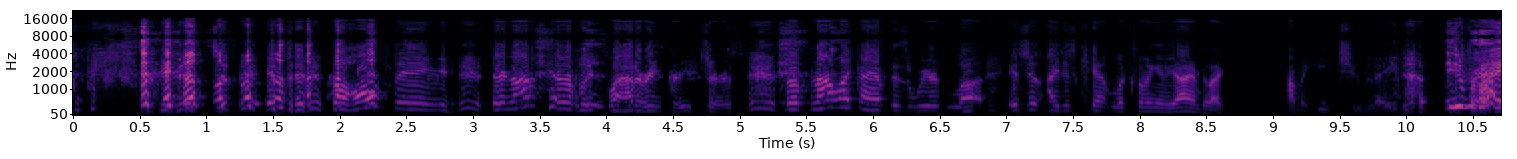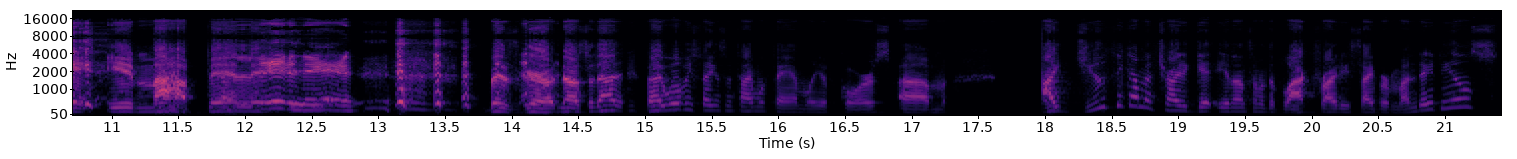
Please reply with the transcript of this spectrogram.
it's just, it's the, whole thing. They're not terribly flattering creatures, so it's not like I have this weird love. It's just I just can't look something in the eye and be like, "I'm gonna eat you later." right. in my belly. This girl. No, so that. But I will be spending some time with family, of course. Um, I do think I'm gonna try to get in on some of the Black Friday, Cyber Monday deals,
